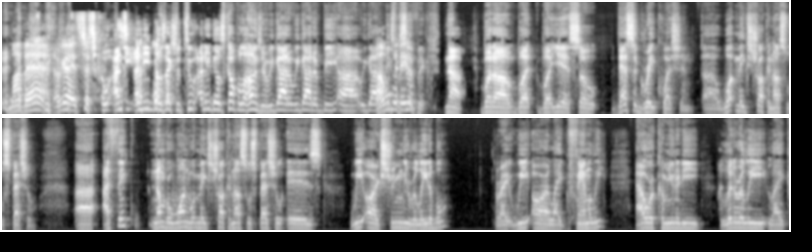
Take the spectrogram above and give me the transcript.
My bad. Okay, it's just oh, I need I need those extra two. I need those couple of hundred. We got to we got to be uh we got to be specific. Now, nah, but uh but but yeah, so that's a great question. Uh what makes Truck and Hustle special? Uh I think number 1 what makes Truck and Hustle special is we are extremely relatable, right? We are like family. Our community literally like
